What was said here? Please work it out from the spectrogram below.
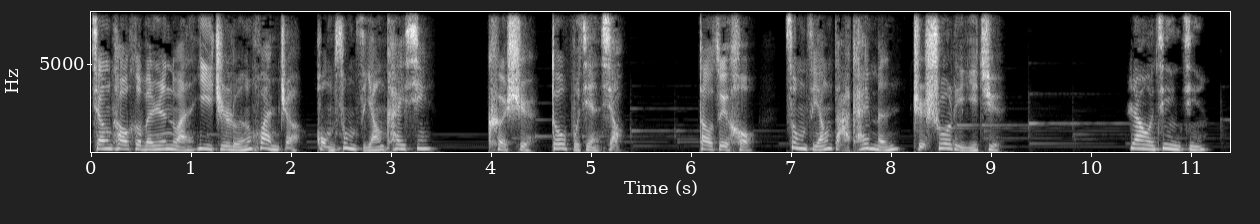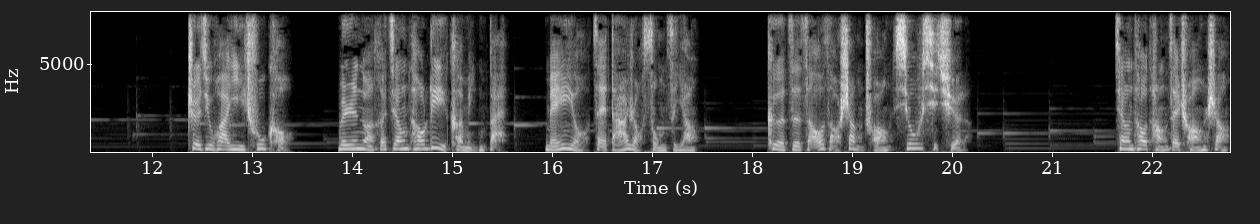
江涛和文人暖一直轮换着哄宋子阳开心，可是都不见效。到最后，宋子阳打开门，只说了一句：“让我静静。”这句话一出口，文仁暖和江涛立刻明白，没有再打扰宋子阳，各自早早上床休息去了。江涛躺在床上，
